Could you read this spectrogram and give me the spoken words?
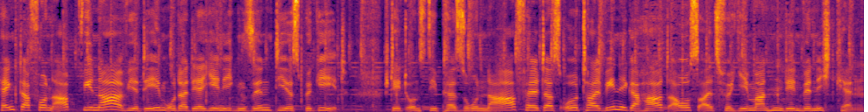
hängt davon ab, wie nahe wir dem oder derjenigen sind, die es begeht. Steht uns die Person nah, fällt das Urteil weniger hart aus als für jemanden, den wir nicht kennen.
